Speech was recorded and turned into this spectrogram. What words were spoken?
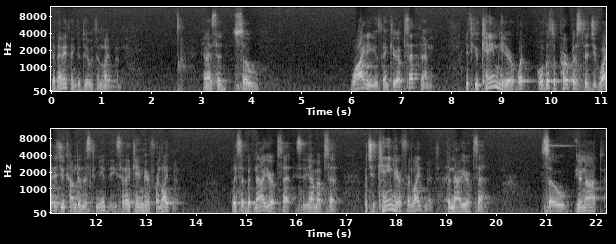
have anything to do with enlightenment. And I said, so why do you think you're upset then? If you came here, what, what was the purpose? Did you, why did you come to this community? He said, I came here for enlightenment. But I said, but now you're upset. He said, yeah, I'm upset. But you came here for enlightenment, and now you're upset. So you're not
